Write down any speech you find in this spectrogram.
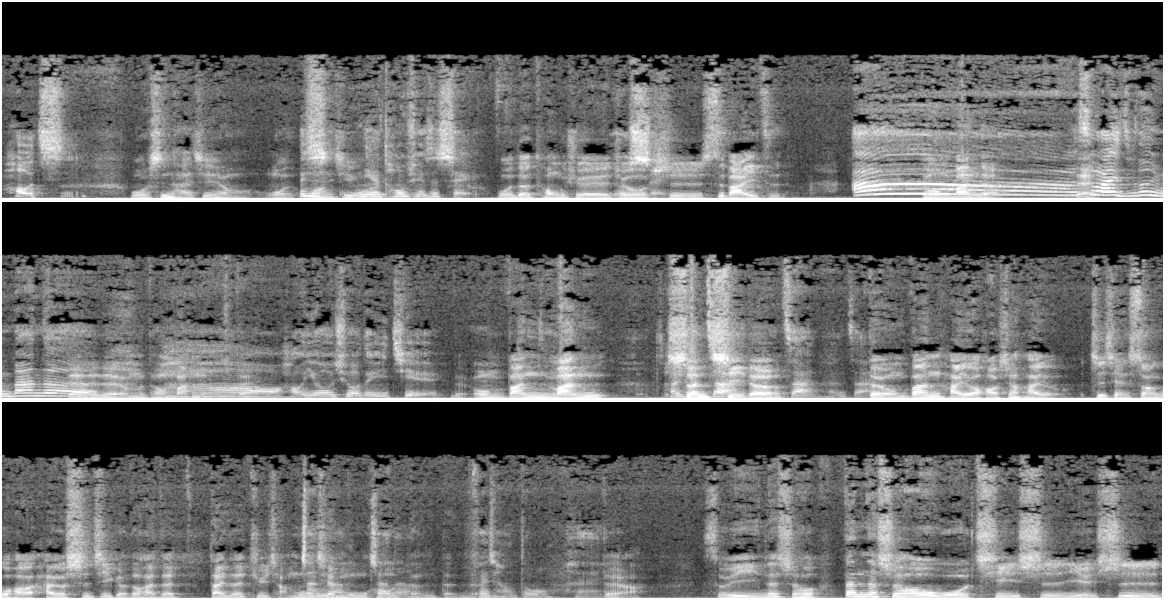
好奇。我是哪一届哦？我忘记。你的同学是谁？我的同学就是四把椅子啊，跟我们班的。四把椅子都你们班的，对对对，我们同班的，哦，好优秀的一届。对，我们班蛮神奇的，很赞很赞。对我们班还有好像还有之前算过，好还有十几个都还在待在剧场，幕前幕后等等的，非常多。对啊，所以那时候，但那时候我其实也是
